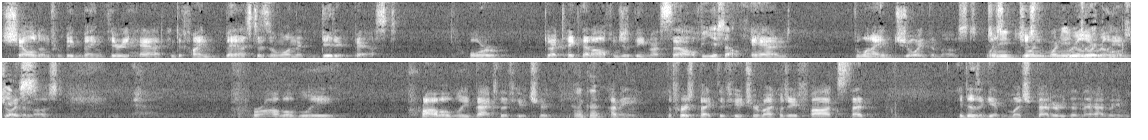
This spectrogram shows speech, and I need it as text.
Sheldon from Big Bang Theory hat and define best as the one that did it best, or do I take that off and just be myself Be yourself. and the one I enjoyed the most? When Just, you- just when- when really, enjoyed the really most, enjoyed yes. the most. Probably, probably Back to the Future. Okay. I mean, the first Back to the Future, Michael J. Fox. That it doesn't get much better than that. I mean,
